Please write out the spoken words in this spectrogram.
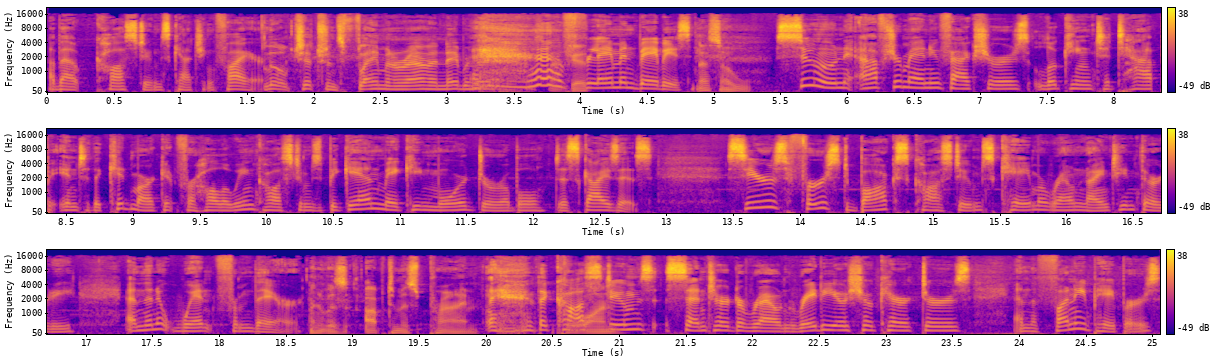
about costumes catching fire. Little chitrons flaming around in the neighborhood. That's not good. Flaming babies. That's a Soon after manufacturers looking to tap into the kid market for Halloween costumes began making more durable disguises. Sears' first box costumes came around 1930, and then it went from there. and it was Optimus Prime. the costumes centered around radio show characters and the funny papers,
